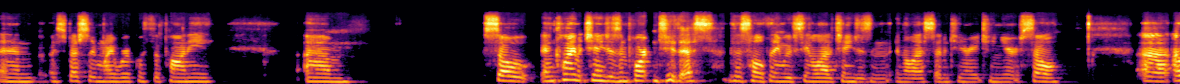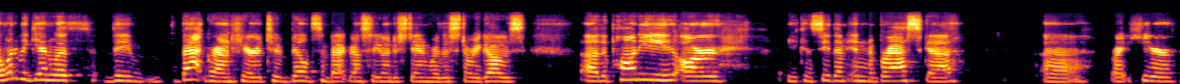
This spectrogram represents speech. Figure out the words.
and especially my work with the Pawnee. Um, so, and climate change is important to this this whole thing. We've seen a lot of changes in, in the last 17 or 18 years. So uh, I want to begin with the background here to build some background so you understand where this story goes. Uh, the Pawnee are, you can see them in Nebraska, uh, right here.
